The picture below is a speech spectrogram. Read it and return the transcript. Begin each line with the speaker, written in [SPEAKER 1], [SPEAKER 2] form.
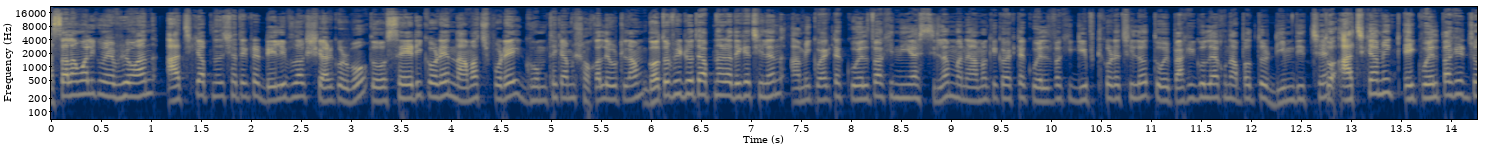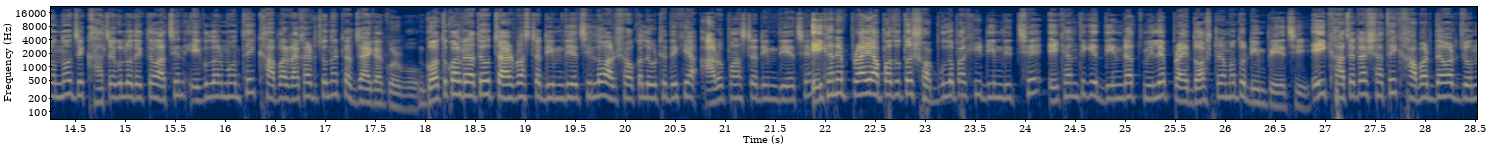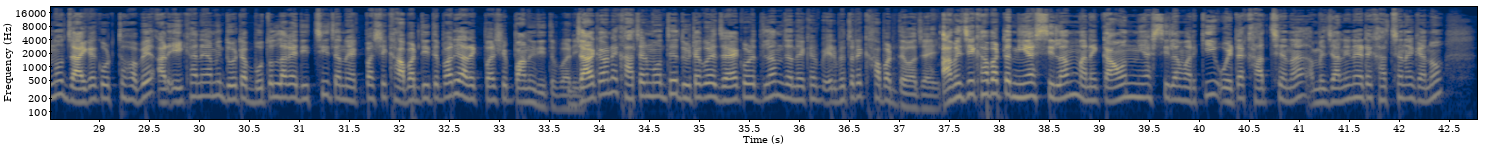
[SPEAKER 1] আসসালামু আলাইকুম এভরিওয়ান আজকে আপনাদের সাথে একটা ডেইলি ভ্লগ শেয়ার করব। তো সেরি করে নামাজ পড়ে ঘুম থেকে আমি সকালে উঠলাম। গত ভিডিওতে আপনারা দেখেছিলেন, আমি কয়েকটা কোয়েল পাখি নিয়ে আসছিলাম। মানে আমাকে কয়েকটা কোয়েল পাখি গিফট করেছিল। তো ওই পাখিগুলো এখন আপাতত ডিম দিচ্ছে। তো আজকে আমি এই কোয়েল পাখির জন্য যে খাঁচাগুলো দেখতে পাচ্ছেন, এগুলোর মধ্যেই খাবার রাখার জন্য একটা জায়গা করব। গতকাল রাতেও চার পাঁচটা ডিম দিয়েছিল আর সকালে উঠে দেখি আরও পাঁচটা ডিম দিয়েছে। এখানে প্রায় আপাতত সবগুলো পাখি ডিম দিচ্ছে। এখান থেকে দিন রাত মিলে প্রায় দশটার মতো ডিম পেয়েছি। এই খাঁচাটার সাথে খাবার দেওয়ার জন্য জায়গা করতে হবে। আর এখানে আমি দুইটা বোতল লাগাই দিচ্ছি যেন এক পাশে খাবার দিতে পারি আর এক পাশে পানি দিতে পারি। যার কারণে খাঁচার মধ্যে দুইটা করে জায়গা করে দিলাম যেন এখানে এর ভেতরে খাবার দেওয়া যায়। আমি যে খাবারটা নিয়ে আসছিলাম মানে কাউন নিয়ে আসছিলাম আর কি ওইটা খাচ্ছে না। আমি জানি না এটা খাচ্ছে না কেন।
